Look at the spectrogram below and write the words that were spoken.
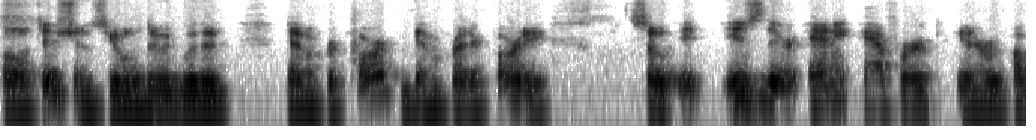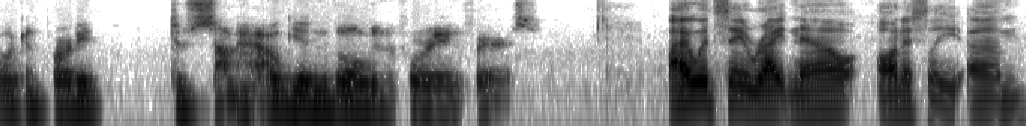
politicians, you will do it with a Democrat part, Democratic Party. So it, is there any effort in a Republican Party to somehow get involved in the foreign affairs? I would say right now, honestly, um,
